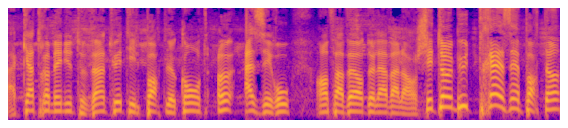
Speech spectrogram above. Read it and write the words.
À 4 minutes 28, il porte le compte 1 à 0 en faveur de l'Avalanche. C'est un but très important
